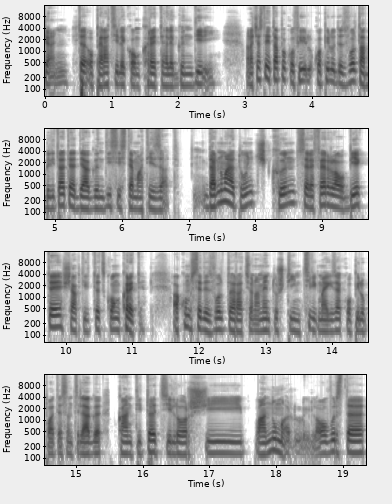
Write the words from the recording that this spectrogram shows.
ani, operațiile concrete ale gândirii. În această etapă copilul, copilul dezvoltă abilitatea de a gândi sistematizat dar numai atunci când se referă la obiecte și activități concrete. Acum se dezvoltă raționamentul științific, mai exact copilul poate să înțeleagă cantităților și a numărului. La o vârstă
